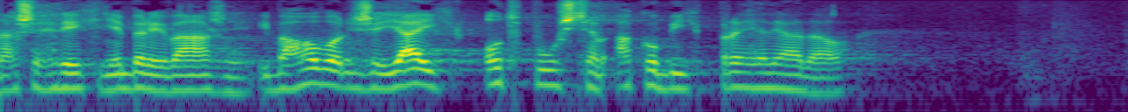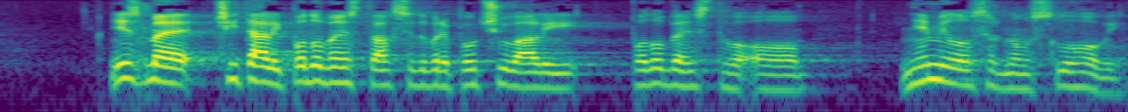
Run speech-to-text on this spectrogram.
naše hriechy neberie vážne. Iba hovorí, že ja ich odpúšťam, ako by ich prehliadal. Dnes sme čítali podobenstvo, ak ste dobre počúvali, podobenstvo o nemilosrdnom sluhovi.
